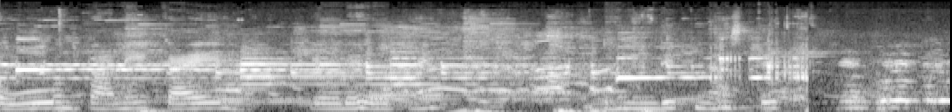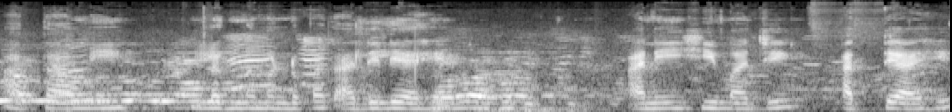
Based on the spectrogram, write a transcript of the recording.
ऊन पाणी काय एवढे होत नाही. धुंदीत नसते. आता मी लग्न मंडपात आलेली आहे. आणि ही माझी आत्या आहे.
